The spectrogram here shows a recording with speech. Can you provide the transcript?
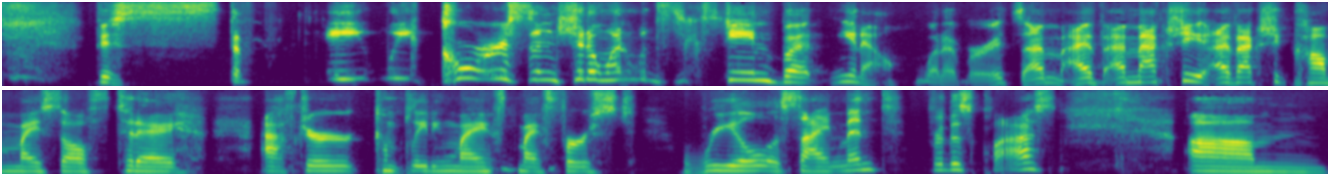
this eight week course and should have went with 16 but you know whatever it's i'm I've, i'm actually i've actually calmed myself today after completing my my first real assignment for this class um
